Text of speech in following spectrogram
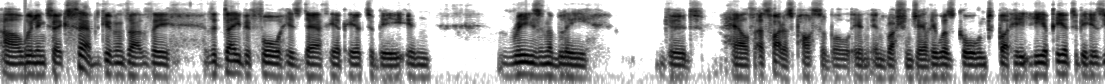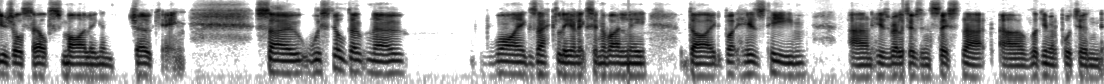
are willing to accept, given that the the day before his death he appeared to be in reasonably good health as far as possible in, in Russian jail. He was gaunt, but he, he appeared to be his usual self, smiling and joking. So we still don't know why exactly Alexei Navalny died, but his team and his relatives insist that uh, Vladimir Putin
